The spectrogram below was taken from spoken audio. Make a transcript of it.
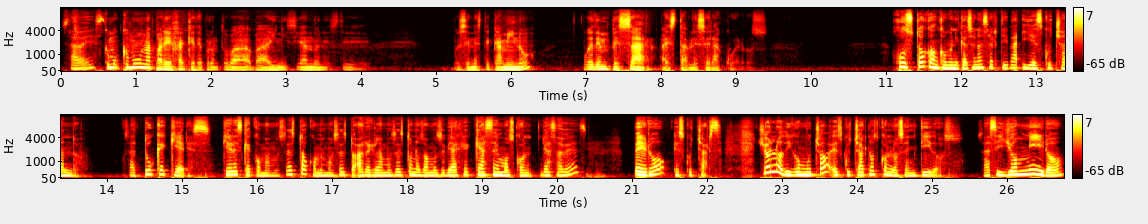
¿Sabes? Como, como una pareja que de pronto va, va iniciando en este, pues en este camino, puede empezar a establecer acuerdos. Justo con comunicación asertiva y escuchando. O sea, ¿tú qué quieres? ¿Quieres que comamos esto, comemos esto, arreglamos esto, nos vamos de viaje? ¿Qué hacemos con, ya sabes? Pero escucharse. Yo lo digo mucho, escucharnos con los sentidos. O sea, si yo miro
